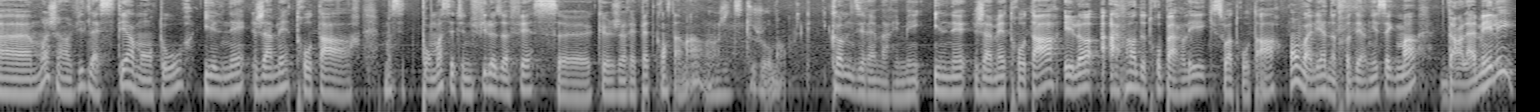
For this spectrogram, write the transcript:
Euh, moi, j'ai envie de la citer à mon tour. Il n'est jamais trop tard. Moi, pour moi, c'est une philosophesse euh, que je répète constamment. Je dis toujours, bon, comme dirait Marimé, il n'est jamais trop tard. Et là, avant de trop parler qu'il soit trop tard, on va aller à notre dernier segment, dans la mêlée.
